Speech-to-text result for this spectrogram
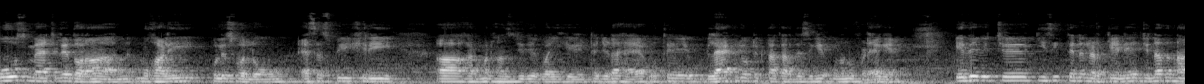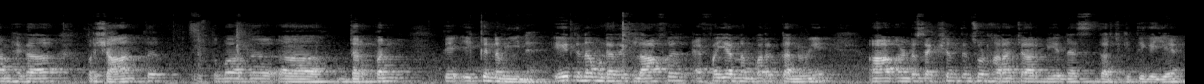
ਉਸ ਮੈਚ ਦੇ ਦੌਰਾਨ ਮੋਹਾਲੀ ਪੁਲਿਸ ਵੱਲੋਂ ਐਸਐਸਪੀ ਸ਼੍ਰੀ ਹਰਮਨ ਹੰਸ ਜੀ ਦੀ ਅਗਵਾਈ ਹੇਠ ਜਿਹੜਾ ਹੈ ਉੱਥੇ ਬਲੈਕ ਜੋ ਟਿਕਟਾਂ ਕਰਦੇ ਸੀਗੇ ਉਹਨਾਂ ਨੂੰ ਫੜਿਆ ਗਿਆ। ਇਹਦੇ ਵਿੱਚ ਕੀ ਸੀ? ਤਿੰਨ ਲੜਕੇ ਨੇ ਜਿਨ੍ਹਾਂ ਦਾ ਨਾਮ ਹੈਗਾ ਪ੍ਰਸ਼ਾਂਤ ਉਸ ਤੋਂ ਬਾਅਦ ਅ, ਦਰਪਨ ਤੇ ਇੱਕ ਨਵੀਨ ਹੈ। ਇਹ ਤਿੰਨਾਂ ਮੁੰਡਿਆਂ ਦੇ ਖਿਲਾਫ F I R number 91 under section 318 4 BNS ਦਰਜ ਕੀਤੀ ਗਈ ਹੈ।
